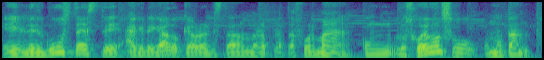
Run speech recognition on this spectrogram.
Eh, ¿Les gusta este agregado que ahora le está dando la plataforma con los juegos o, no tanto?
